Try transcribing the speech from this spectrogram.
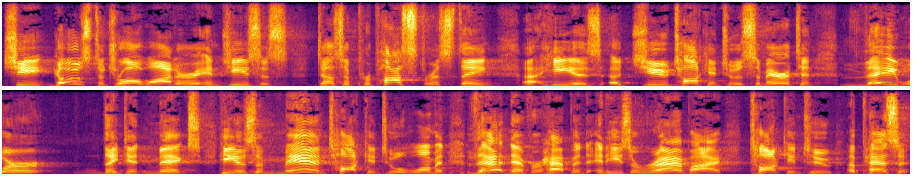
She goes to draw water, and Jesus does a preposterous thing. Uh, he is a Jew talking to a Samaritan. They were they didn't mix. He is a man talking to a woman. That never happened. And he's a rabbi talking to a peasant.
